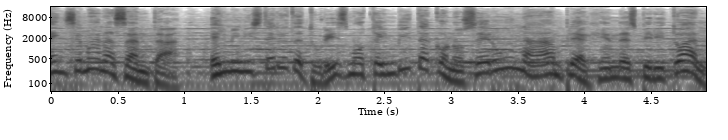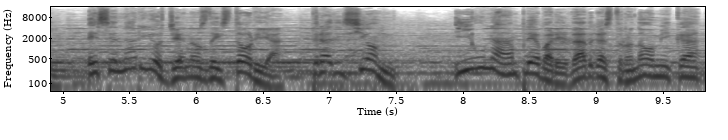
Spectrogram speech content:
En Semana Santa, el Ministerio de Turismo te invita a conocer una amplia agenda espiritual, escenarios llenos de historia, tradición y una amplia variedad gastronómica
